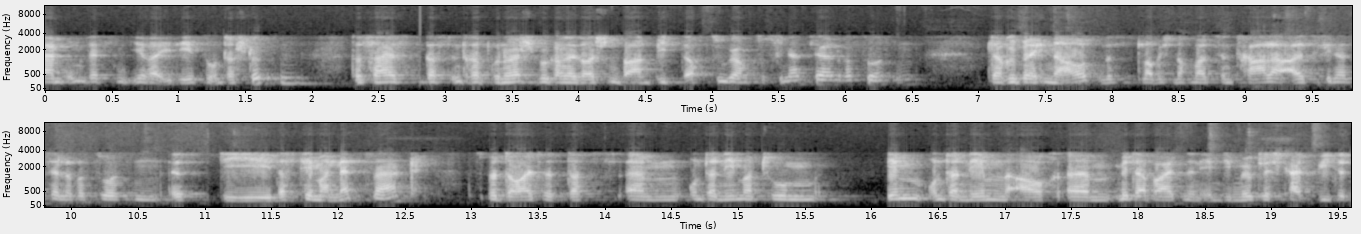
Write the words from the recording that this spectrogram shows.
beim Umsetzen ihrer Idee zu unterstützen. Das heißt, das Entrepreneurship-Programm der Deutschen Bahn bietet auch Zugang zu finanziellen Ressourcen. Darüber hinaus, und das ist, glaube ich, nochmal zentraler als finanzielle Ressourcen, ist die, das Thema Netzwerk. Das bedeutet, dass ähm, Unternehmertum im Unternehmen auch ähm, Mitarbeitenden eben die Möglichkeit bietet,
